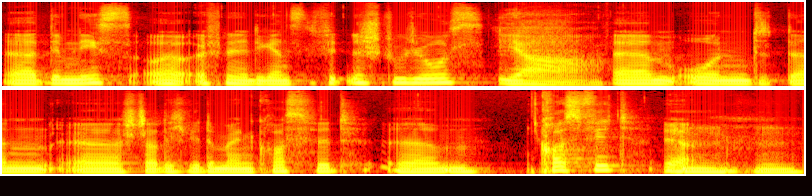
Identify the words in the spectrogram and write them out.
äh, demnächst äh, öffnen die ganzen Fitnessstudios. Ja. Ähm, und dann äh, starte ich wieder meinen CrossFit. Ähm, Crossfit? Ja. Mhm.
